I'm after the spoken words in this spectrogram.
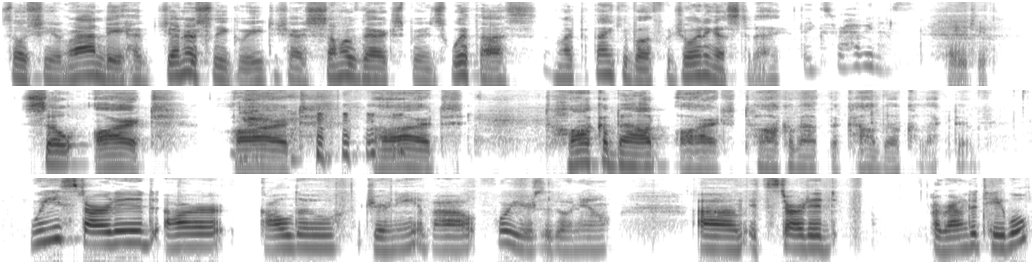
Xochitl and Randy have generously agreed to share some of their experience with us. I'd like to thank you both for joining us today. Thanks for having us. Thank you. So art, art, art. Talk about art. Talk about the Caldo Collective. We started our Caldo journey about four years ago now. Um, it started around a table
